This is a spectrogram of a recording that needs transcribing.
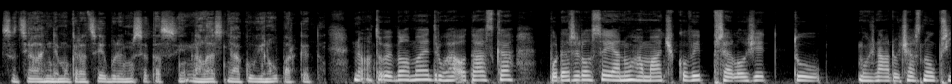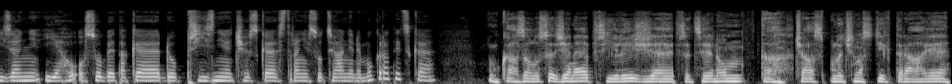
sociální demokracie bude muset asi nalézt nějakou jinou parketu. No a to by byla moje druhá otázka. Podařilo se Janu Hamáčkovi přeložit tu možná dočasnou přízeň jeho osobě také do přízně České straně sociálně demokratické? Ukázalo se, že ne příliš, že přeci jenom ta část společnosti, která je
